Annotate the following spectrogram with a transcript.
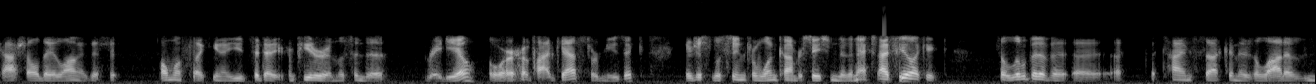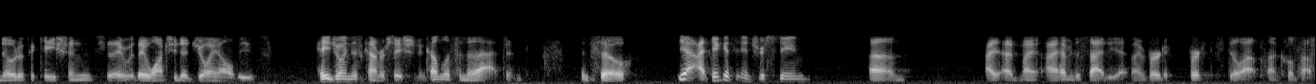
gosh all day long, as if it almost like you know you'd sit at your computer and listen to radio or a podcast or music. They're just listening from one conversation to the next. I feel like it, it's a little bit of a, a, a time suck, and there's a lot of notifications. They they want you to join all these. Hey, join this conversation and come listen to that, and and so yeah, I think it's interesting. Um, I I, my, I haven't decided yet. My verdict verdict is still out on Clubhouse.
